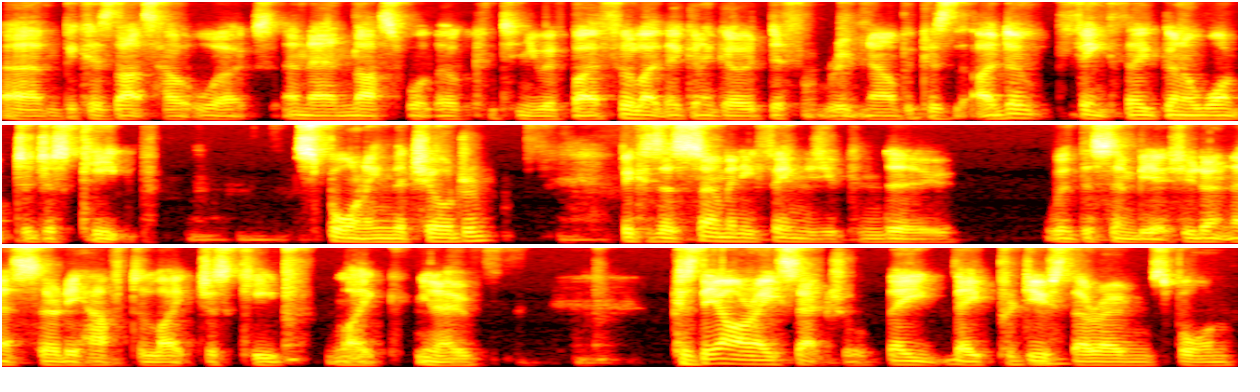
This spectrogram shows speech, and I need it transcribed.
Um, because that's how it works, and then that's what they'll continue with. But I feel like they're going to go a different route now because I don't think they're going to want to just keep spawning the children because there's so many things you can do with the symbiotes. You don't necessarily have to like just keep like you know because they are asexual. They they produce their own spawn.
